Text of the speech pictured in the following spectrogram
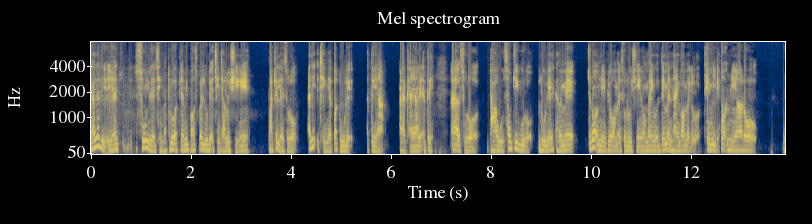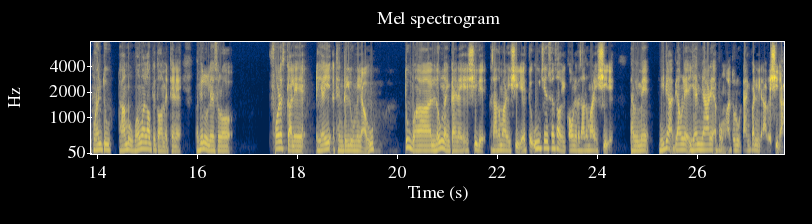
ရလက်တွေအရန်စိုးနေတဲ့အချိန်မှာသူတို့ကပြန်ပြီး bounce back လုပ်တဲ့အချိန်ကြာလို့ရှိရင်ဘာဖြစ်လဲဆိုတော့အဲ့ဒီအချိန်နဲ့တွတ်တိုးတဲ့အသင်းကအဲ့ဒါခံရတဲ့အသင်းအဲ့ဒါဆိုတော့ဒါကိုစောင့်ကြည့်ဖို့တော့လိုတယ်ဒါပေမဲ့ကျွန်တော်အမြင်ပြောရမယ်ဆိုလို့ရှိရင်တော့ main ကိုအသင်းမဲ့နိုင်သွားမယ်လို့တော့ထင်မိတယ်ကျွန်တော်အမြင်ကတော့ 1 2ဒါမှမဟုတ်1 1လောက်ဖြစ်သွားမယ်ထင်တယ်ဘာဖြစ်လို့လဲဆိုတော့ forest ကလည်းအရင်အထင်သေးလို့မရဘူးသူ့မှာလုံနိုင်ကိုင်းနိုင်ရရှိတဲ့ကစားသမားတွေရှိတယ်တူးချင်းဆွမ်းဆောင်ရေးကောင်းတဲ့ကစားသမားတွေရှိတယ်ဒါပေမဲ့နီးပြအပြောင်းလဲအရင်များတဲ့အပေါ်မှာသူတို့တိုင်ပတ်နေတာပဲရှိတာ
